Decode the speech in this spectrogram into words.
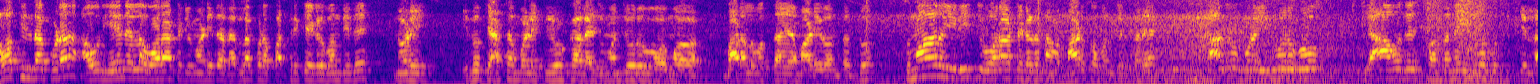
ಅವತ್ತಿಂದ ಕೂಡ ಅವ್ರು ಏನೆಲ್ಲ ಹೋರಾಟಗಳು ಮಾಡಿದೆ, ಅದೆಲ್ಲ ಕೂಡ ಪತ್ರಿಕೆಗಳು ಬಂದಿದೆ. ನೋಡಿ ಇದು ಕ್ಯಾಸಂಬಳ್ಳಿ ಪಿ ಯು ಕಾಲೇಜು ಮಂಜೂರು ಮಾಡಲು ಒತ್ತಾಯ ಮಾಡಿರುವಂಥದ್ದು. ಸುಮಾರು ಈ ರೀತಿ ಹೋರಾಟಗಳನ್ನು ಅವ್ರು ಮಾಡ್ಕೊ ಬಂದಿರ್ತಾರೆ. ಆದರೂ ಕೂಡ ಇದುವರೆಗೂ ಯಾವುದೇ ಸ್ಪಂದನೆ ಇದುವರೆಗೂ ಸಿಕ್ಕಿಲ್ಲ.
